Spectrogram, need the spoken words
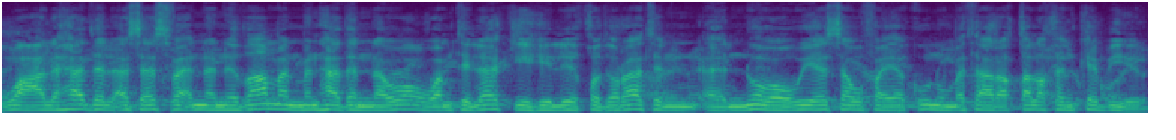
وعلى هذا الأساس فإن نظاما من هذا النوع وامتلاكه لقدرات نووية سوف يكون مثار قلق كبير.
